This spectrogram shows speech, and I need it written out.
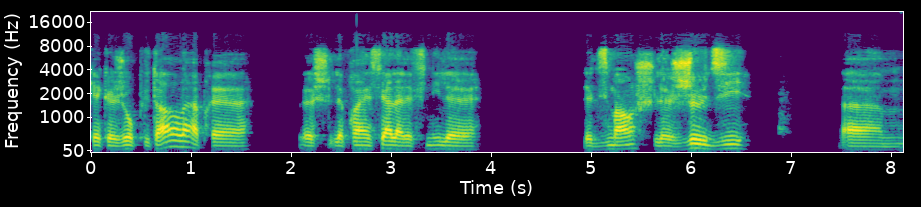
quelques jours plus tard, là, après le, provincial avait fini le, le dimanche, le jeudi, euh,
